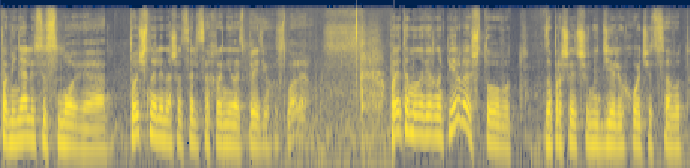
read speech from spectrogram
поменялись условия, точно ли наша цель сохранилась при этих условиях. Поэтому, наверное, первое, что вот за прошедшую неделю хочется, вот,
